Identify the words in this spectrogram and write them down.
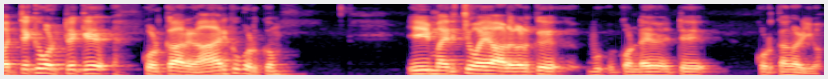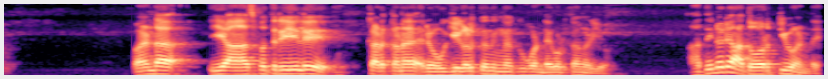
ഒറ്റയ്ക്ക് ഒറ്റയ്ക്ക് കൊടുക്കാറ്? ആർക്ക് കൊടുക്കും? ഈ മരിച്ചുപോയ ആളുകൾക്ക് കൊണ്ടുപോയിട്ട് കൊടുക്കാൻ കഴിയുമോ വേണ്ട ഈ ആസ്പത്രിയിൽ കിടക്കണ രോഗികൾക്ക് നിങ്ങൾക്ക് കൊണ്ടുപോയി കൊടുക്കാൻ കഴിയുമോ അതിനൊരു അതോറിറ്റി വേണ്ടേ?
